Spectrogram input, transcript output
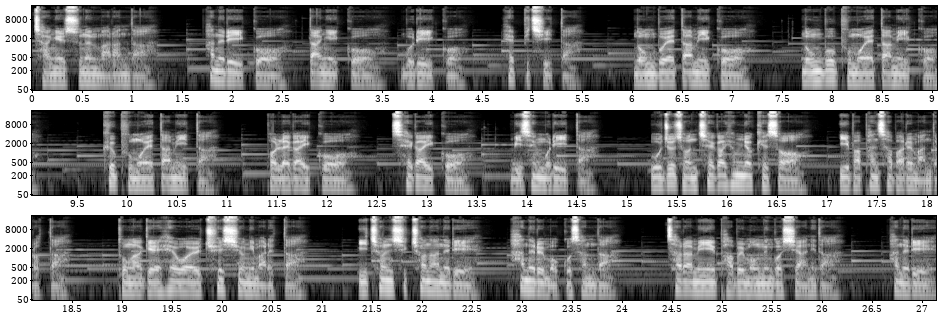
장일수는 말한다. 하늘이 있고 땅이 있고 물이 있고 햇빛이 있다. 농부의 땀이 있고 농부 부모의 땀이 있고 그 부모의 땀이 있다. 벌레가 있고 새가 있고 미생물이 있다. 우주 전체가 협력해서 이 밥 한 사발을 만들었다. 동학의 해월 최시영이 말했다. 이천식 천하늘이 하늘을 먹고 산다. 사람이 밥을 먹는 것이 아니다. 하늘이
